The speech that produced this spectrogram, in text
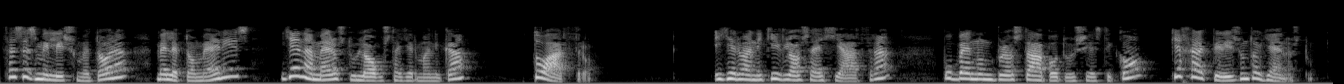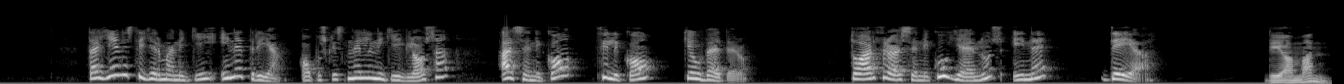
Θα σας μιλήσουμε τώρα με λεπτομέρειες για ένα μέρος του λόγου στα γερμανικά, το άρθρο. Η γερμανική γλώσσα έχει άρθρα που μπαίνουν μπροστά από το ουσιαστικό και χαρακτηρίζουν το γένος του. Τα γέννη στη γερμανική είναι τρία, όπως και στην ελληνική γλώσσα, αρσενικό, θηλυκό και ουδέτερο. Το άρθρο αρσενικού γένους είναι der. Der Mann.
